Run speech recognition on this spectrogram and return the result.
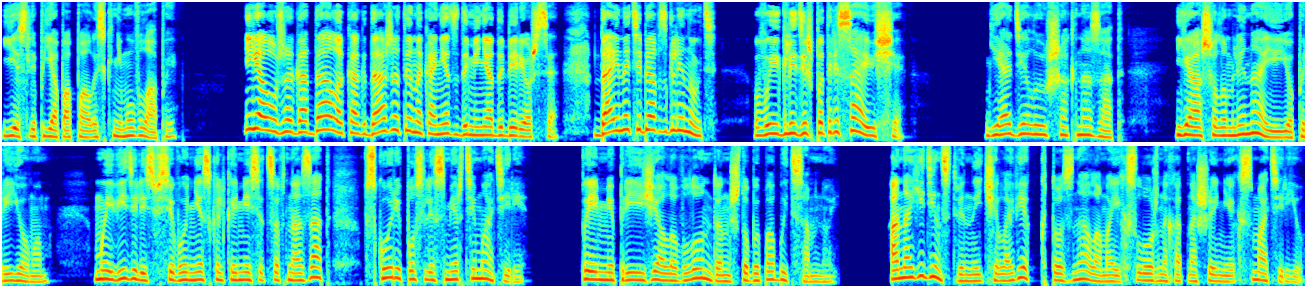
если б я попалась к нему в лапы. «Я уже гадала, когда же ты, наконец, до меня доберешься. Дай на тебя взглянуть. Выглядишь потрясающе!» Я делаю шаг назад. Я ошеломлена ее приемом. Мы виделись всего несколько месяцев назад, вскоре после смерти матери. Пэмми приезжала в Лондон, чтобы побыть со мной. Она единственный человек, кто знал о моих сложных отношениях с матерью,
